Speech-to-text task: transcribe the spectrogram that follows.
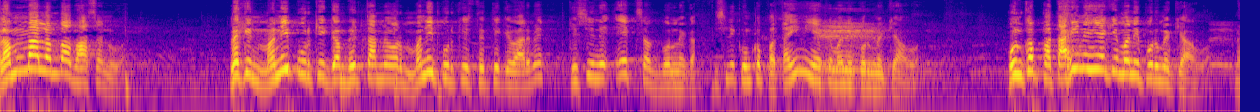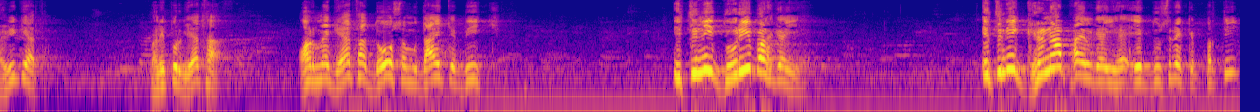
लंबा लंबा भाषण हुआ। लेकिन मणिपुर की गंभीरता में और मणिपुर की स्थिति के बारे में किसी ने एक शब्द बोलने का, इसलिए कि उनको पता ही नहीं है कि मणिपुर में क्या हुआ। उनको पता ही नहीं है कि मणिपुर में क्या हुआ। मैं भी गया था। मणिपुर गया था। और मैं गया था दो समुदाय के बीच। इतनी दूरी बढ़ गई है। इतनी घृणा फैल गई है एक दूसरे के प्रति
